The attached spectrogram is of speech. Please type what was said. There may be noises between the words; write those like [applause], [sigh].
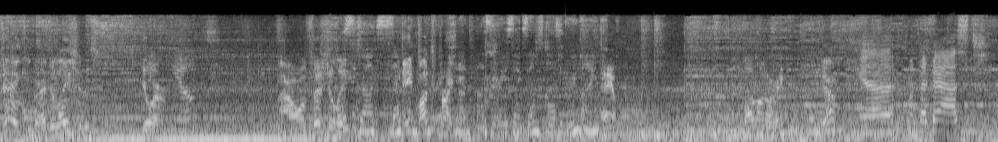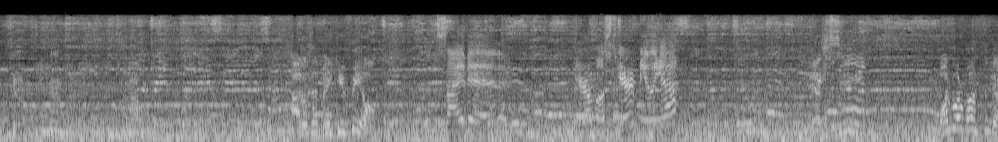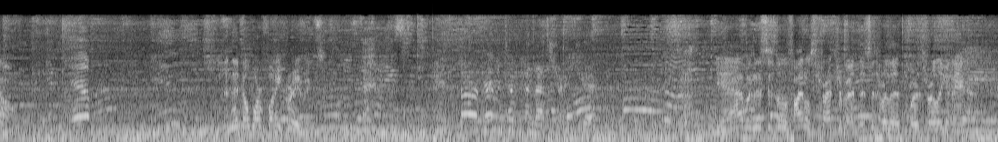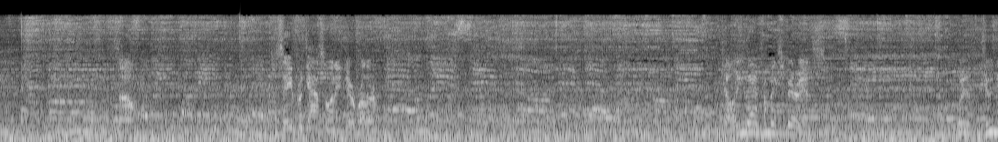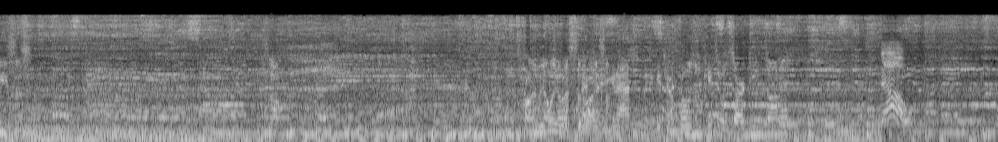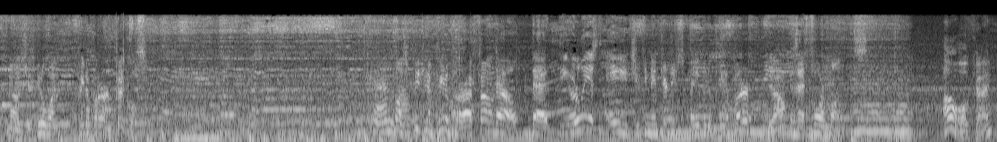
Okay, congratulations. You're now officially Classic Rock's second eight months pregnant. On Sirius XM's Classic Rewind. Damn. That long already? Yeah. Yeah, went by fast. How does it make you feel? Excited. You're almost here, Amelia. Yes, indeed. One more month to go, Yep. and then no more funny cravings. [laughs] Oh, cravings haven't been that strange yet. Yeah, but this is the final stretch of it. This is where the where it's really gonna hit. So, save for gas money, dear brother. Telling you that from experience with two nieces. So, it's probably the only So best what's next? advice. Are you gonna ask me to get you a frozen pizza with sardines on it? No. No, she's gonna want peanut butter and pickles. Well, speaking of peanut butter, I found out that the earliest age you can introduce a baby to peanut butter Yeah. is at four months. Oh, okay.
